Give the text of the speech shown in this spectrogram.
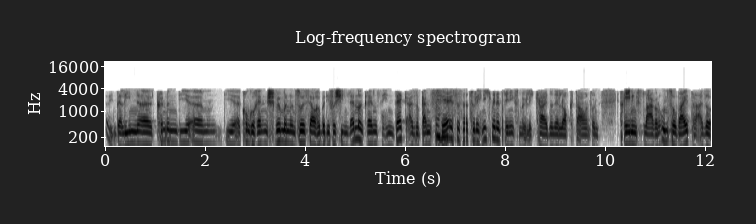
In Berlin äh, können die ähm, die äh, Konkurrenten schwimmen und so ist ja auch über die verschiedenen Ländergrenzen hinweg. Also ganz mhm. fair ist es natürlich nicht mit den Trainingsmöglichkeiten und den Lockdowns und Trainingslagern und so weiter. Also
